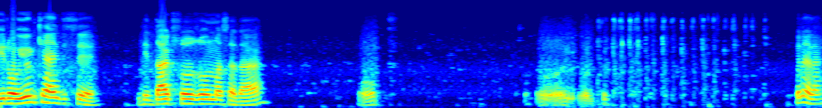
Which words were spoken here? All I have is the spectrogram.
bir oyun kendisi. Bir Dark Souls olmasa da. Hop. Bu ne lan?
